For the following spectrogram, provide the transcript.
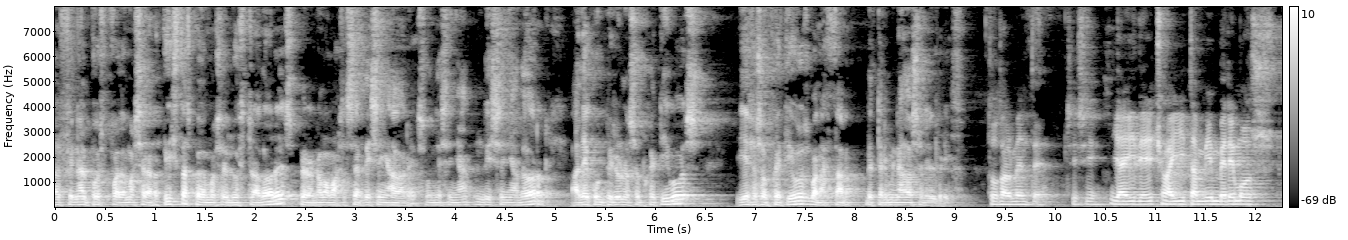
al final pues podemos ser artistas, podemos ser ilustradores, pero no vamos a ser diseñadores. Un, diseña- un diseñador ha de cumplir unos objetivos y esos objetivos van a estar determinados en el brief. Totalmente, sí, sí. Y ahí, de hecho, ahí también veremos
